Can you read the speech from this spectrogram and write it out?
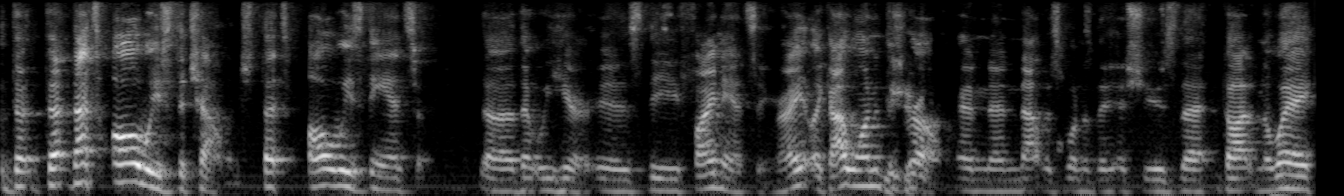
that that that's always the challenge. That's always the answer uh, that we hear is the financing, right? Like I wanted to sure. grow, and then that was one of the issues that got in the way.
